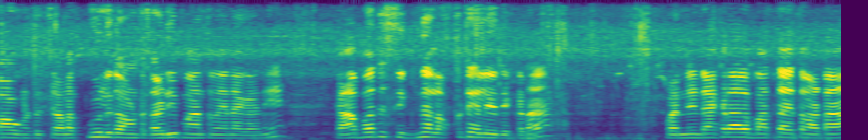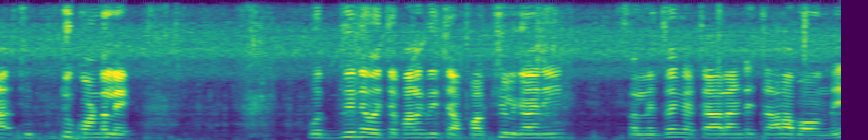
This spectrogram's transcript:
బాగుంటుంది చాలా కూల్గా ఉంటుంది అడవి ప్రాంతం అయినా కానీ కాకపోతే సిగ్నల్ ఒక్కటే లేదు ఇక్కడ. పన్నెండు ఎకరాల బత్తాయి తోట చుట్టూ కొండలే. పొద్దున్నే వచ్చే పలకరించి ఆ పక్షులు కానీ అసలు నిజంగా చాలా అంటే చాలా బాగుంది.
